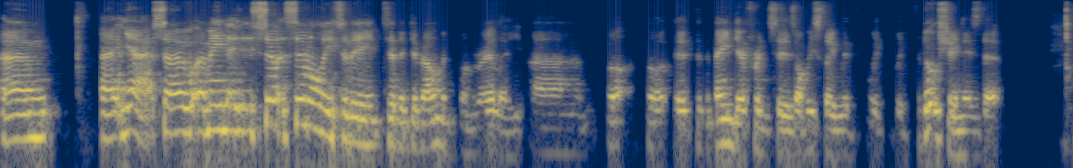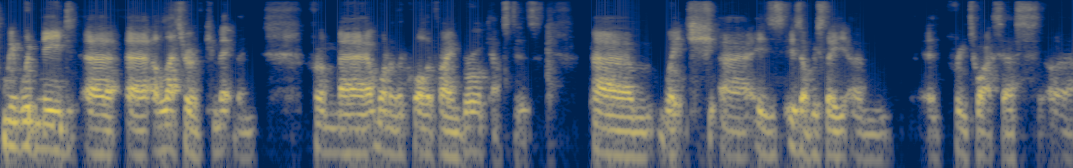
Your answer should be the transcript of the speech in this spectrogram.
Um, uh, yeah, so I mean, it's similarly to the to the development fund, really. Um, but but the, the, main difference is obviously with production is that we would need uh, a letter of commitment from uh, one of the qualifying broadcasters, um, which uh, is is obviously um, free to access, uh,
